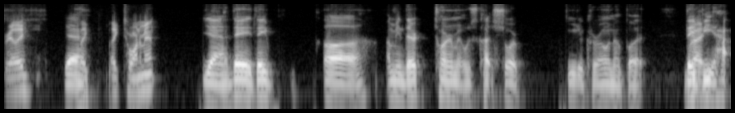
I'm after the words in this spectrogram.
Really? Yeah, Like like tournament? yeah. They they uh, I mean, their tournament was cut short due to Corona, but they Right. beat ha-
